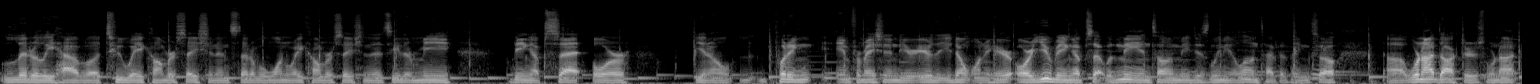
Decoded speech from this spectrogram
literally have a two way conversation instead of a one way conversation. It's either me being upset or you know, putting information into your ear that you don't want to hear, or you being upset with me and telling me just leave me alone type of thing. So, uh, we're not doctors. We're not.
